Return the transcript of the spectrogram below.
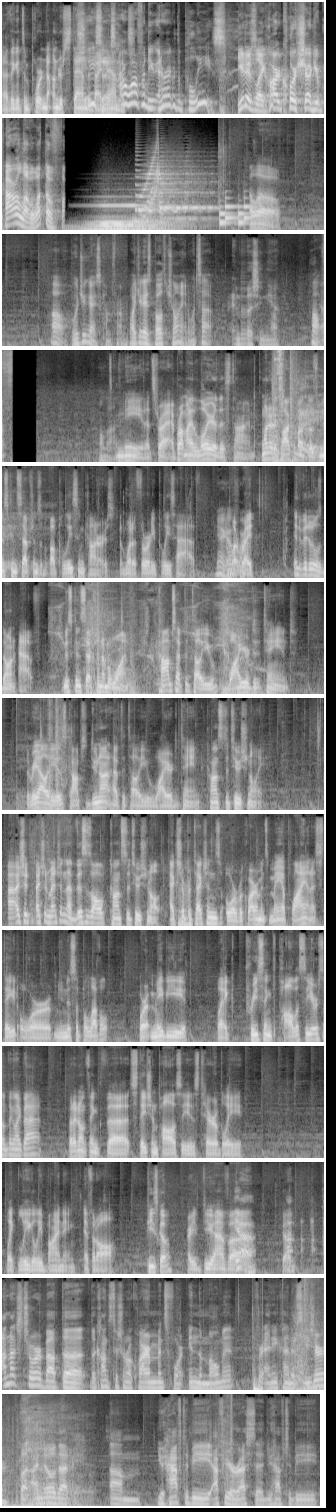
And I think it's important to understand Jesus, the dynamics. how often do you interact with the police? You just like hardcore showing your power level. What the fuck? Hello. Oh, where'd you guys come from? Why'd you guys both join? What's up? ambushing you. Oh, f- hold on. Me, that's right. I brought my lawyer this time. I wanted to talk about those misconceptions about police encounters and what authority police have Yeah, go and what for it. rights individuals don't have. Misconception number one cops have to tell you why you're detained. The reality is, cops do not have to tell you why you're detained constitutionally. I should I should mention that this is all constitutional. Extra Mm-hmm. protections or requirements may apply on a state or municipal level, or it may be like precinct policy or something like that. But I don't think the station policy is terribly like legally binding, if at all. Pisco, are you? Do you have? Uh, yeah. I, I'm not sure about the the constitutional requirements for in the moment for any kind of seizure, but I know that um, you have to be after you're arrested, you have to be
